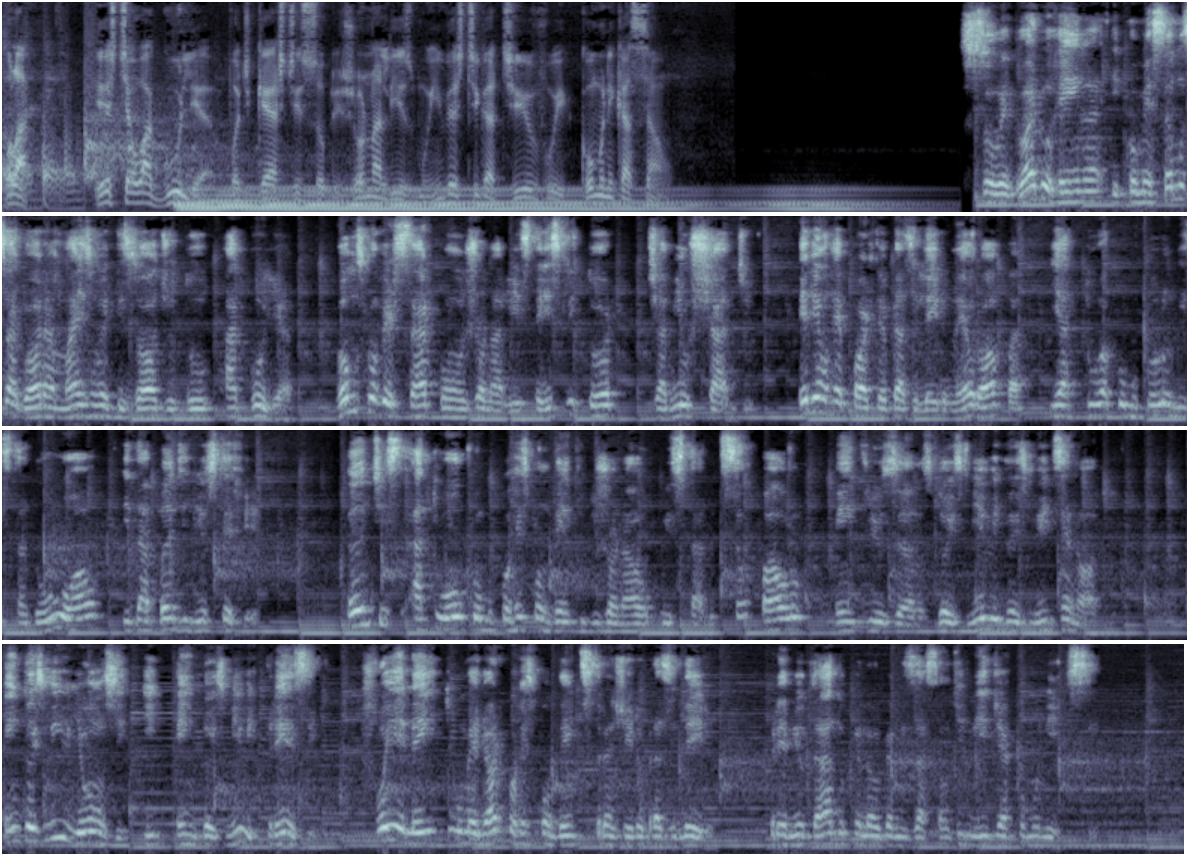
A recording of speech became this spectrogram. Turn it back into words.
Olá, este é o Agulha, podcast sobre jornalismo investigativo e comunicação. Sou Eduardo Reina e começamos agora mais um episódio do Agulha. Vamos conversar com o jornalista e escritor Jamil Chad. Ele é um repórter brasileiro na Europa e atua como colunista do UOL e da Band News TV. Antes, atuou como correspondente do jornal O Estado de São Paulo entre os anos 2000 e 2019. Em 2011 e em 2013, foi eleito o melhor correspondente estrangeiro brasileiro, prêmio dado pela organização de mídia Comunique-se.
